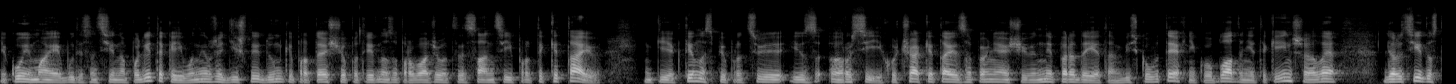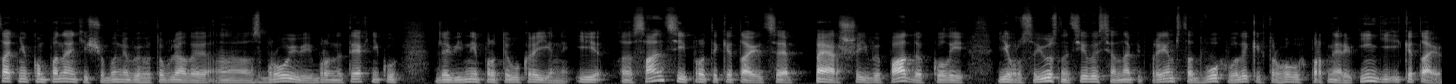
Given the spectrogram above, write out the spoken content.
якою має бути санкційна політика, і вони вже дійшли думки про те, що потрібно запроваджувати санкції проти Китаю, який активно співпрацює із Росією. Хоча Китай запевняє, що він не передає там військову техніку, обладнання, таке інше, але для Росії достатньо компонентів, щоб вони виготовляли е, зброю і бронетехніку для війни проти України. І е, санкції проти Китаю це перший випадок, коли Євросоюз націлився на підприємства двох великих торгових партнерів Індії і Китаю.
